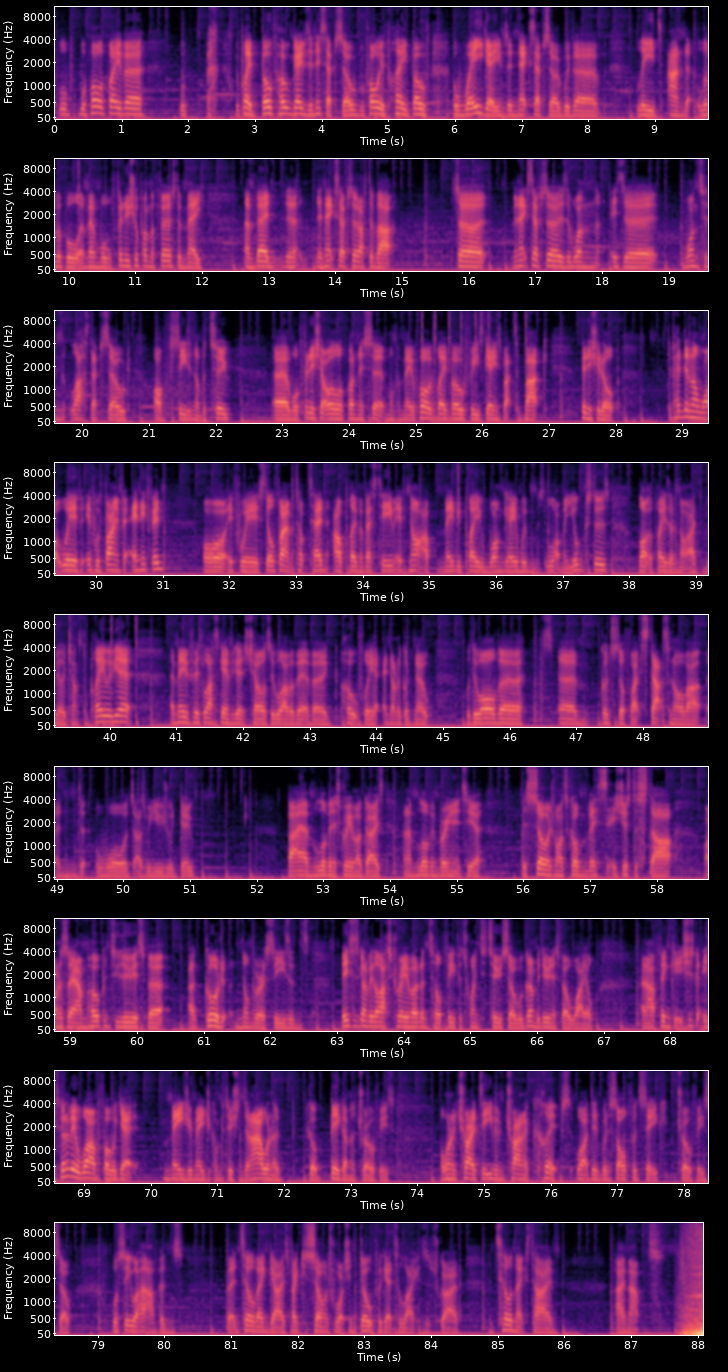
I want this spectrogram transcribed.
we'll we'll probably play the we'll, we play both home games in this episode. We'll probably play both away games in next episode with uh, Leeds and Liverpool, and then we'll finish up on the first of May, and then the, the next episode after that. So the next episode is the one is the once and last episode of season number two. Uh, we'll finish it all up on this uh, month of May. We'll probably play both these games back to back, finish it up. Depending on what we're if we're fighting for anything, or if we're still fighting for top ten, I'll play my best team. If not, I'll maybe play one game with a lot of my youngsters, a lot of the players I've not had really a chance to play with yet. And maybe for his last game against Chelsea, we'll have a bit of a hopefully end on a good note. We'll do all the um, good stuff like stats and all that and awards as we usually do. But I am loving this career mode, guys, and I'm loving bringing it to you. There's so much more to come. This is just a start. Honestly, I'm hoping to do this for a good number of seasons. This is going to be the last career mode until FIFA 22, so we're going to be doing this for a while. And I think it's just it's going to be a while before we get major, major competitions, and I want to go big on the trophies. I want to try to even try and eclipse what I did with Salford City Trophy. So we'll see what happens. But until then, guys, thank you so much for watching. Don't forget to like and subscribe. Until next time, I'm out.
